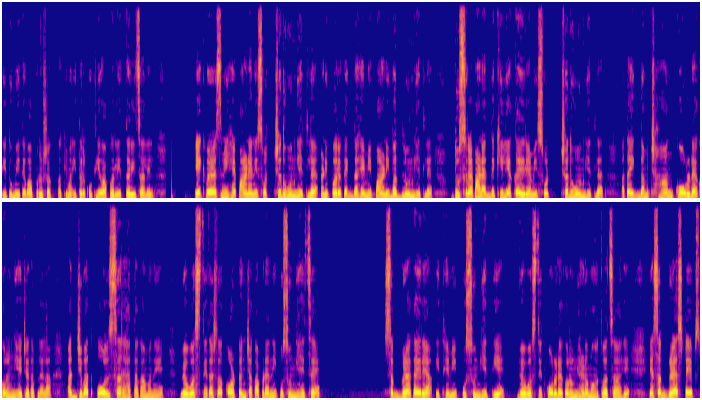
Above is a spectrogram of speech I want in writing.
ती तुम्ही इथे वापरू शकता किंवा इतर कुठली वापरली तरी चालेल. एक वेळेस मी हे पाण्याने स्वच्छ धुवून घेतलं आहे आणि परत एकदा हे मी पाणी बदलून घेतलं आहे दुसऱ्या पाण्यात देखील या कैऱ्या मी स्वच्छ धुवून घेतल्यात. आता एकदम छान कोरड्या करून घ्यायच्यात आपल्याला. अजिबात ओलसर राहता कामा नये. व्यवस्थित असं कॉटनच्या कपड्यांनी पुसून घ्यायचं आहे सगळ्या कैऱ्या इथे मी पुसून घेते व्यवस्थित कोरड्या करून घेणं महत्त्वाचं आहे. या सगळ्या स्टेप्स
